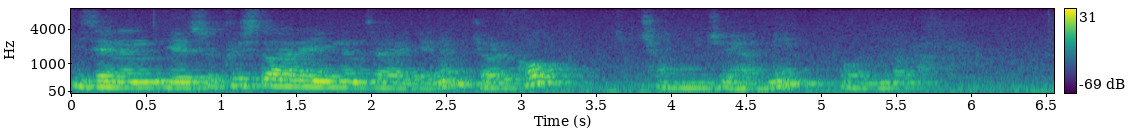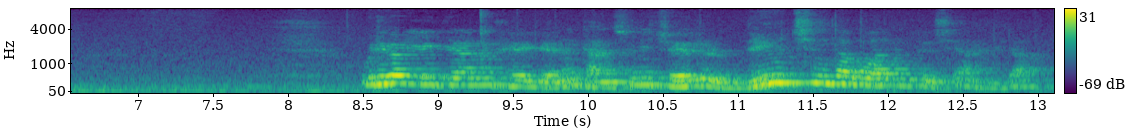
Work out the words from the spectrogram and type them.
이제는 예수 그리스도 안에 있는 자에게는 결코 정죄함이 없노라. 우리가 얘기하는 회개는 단순히 죄를 뉘우친다고 하는 뜻이 아니라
